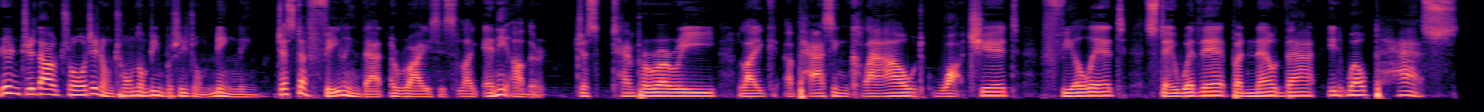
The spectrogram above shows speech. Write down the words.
认知到说这种冲动并不是一种命令，just a feeling that arises like any other, Just temporary, like a passing cloud. Watch it, feel it, stay with it, but know that it will pass.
